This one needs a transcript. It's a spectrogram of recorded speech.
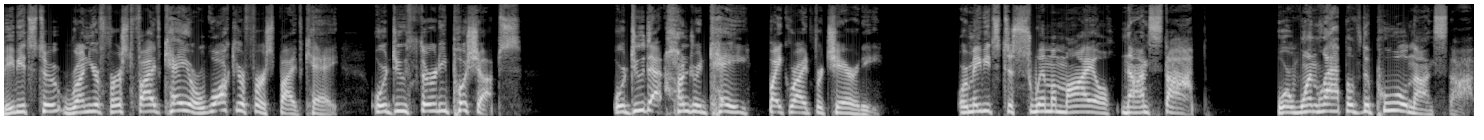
Maybe it's to run your first 5K or walk your first 5K or do 30 push ups or do that 100K bike ride for charity. Or maybe it's to swim a mile nonstop or one lap of the pool nonstop.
